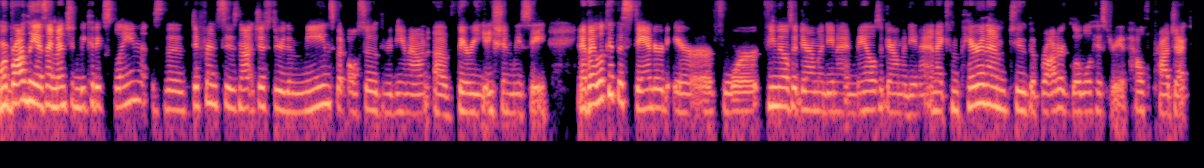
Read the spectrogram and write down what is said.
More broadly, as I mentioned, we could explain the differences not just through the means, but also through the amount of variation we see. And if I look at the standard error for females at Deir el-Medina and males at Deir el-Medina, and I compare them to the broader Global History of Health project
